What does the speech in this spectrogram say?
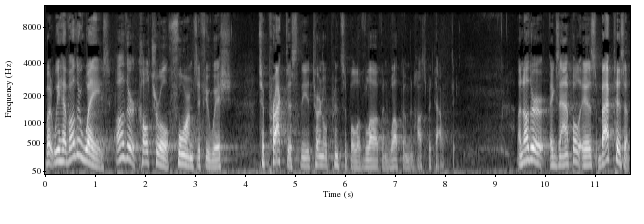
But we have other ways, other cultural forms, if you wish, to practice the eternal principle of love and welcome and hospitality. Another example is baptism.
